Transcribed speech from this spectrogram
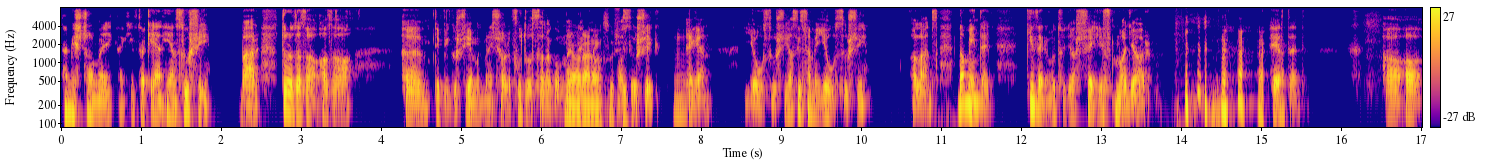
nem is tudom melyiknek hívtak, ilyen, ilyen sushi bár. Tudod, az a, az a tipikus filmekben is, ahol a futószalagon mennek ja, a, a, sushi. a sushi. Mm. Igen. Jó sushi. Azt hiszem, hogy jó sushi a lánc. Na mindegy. Kiderült, hogy a séf magyar. Érted? A, a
